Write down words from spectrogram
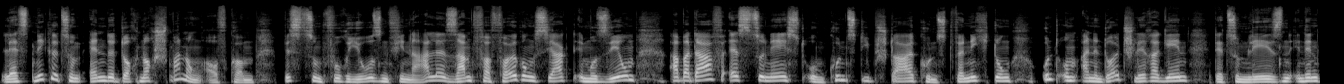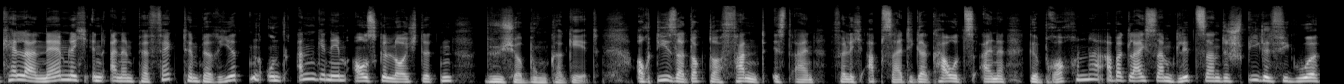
lässt Nickel zum Ende doch noch Spannung aufkommen, bis zum furiosen Finale samt Verfolgungsjagd im Museum, aber darf es zunächst um Kunstdiebstahl, Kunstvernichtung und um einen Deutschlehrer gehen, der zum Lesen in den Keller, nämlich in einen perfekt temperierten und angenehm ausgeleuchteten Bücherbunker geht. Auch dieser Dr. Fand ist ein völlig abseitiger Kauz, eine gebrochene, aber gleichsam glitzernde Spiegelfigur,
